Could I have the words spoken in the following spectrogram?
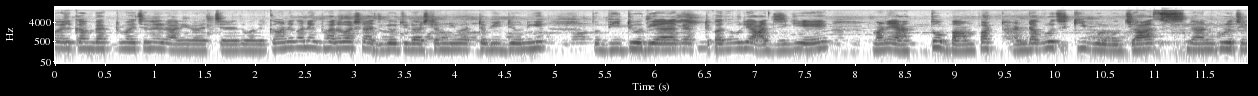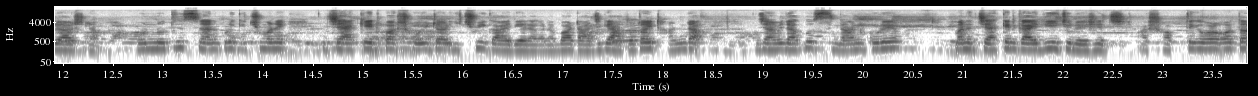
Welcome back to my channel Rani রয়ের চ্যানেল তোমাদেরকে অনেক অনেক ভালোবাসা। আজকেও চলে আসলাম নিউ একটা ভিডিও নিয়ে। তো ভিডিও দেওয়ার আগে একটা কথা বলি, আজকে মানে এত বাম্পার ঠান্ডা পড়েছে, কি বলব? যা স্নান করে চলে আসলাম। অন্যদিন স্নান করে কিছু মানে জ্যাকেট বা সোয়েটার কিছুই গায়ে দেওয়া লাগে না। বাট আজকে এতটাই ঠান্ডা যে আমি দেখো স্নান করে মানে জ্যাকেট গায়ে দিয়েই চলে এসেছি। আর সব থেকে বড় কথা,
